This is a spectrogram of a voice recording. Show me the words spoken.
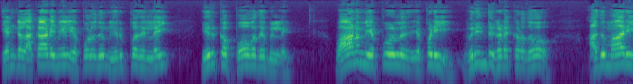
எங்கள் அகாடமியில் எப்பொழுதும் இருப்பதில்லை இருக்கப் போவதும் இல்லை வானம் எப்பொழுது எப்படி விரிந்து கிடக்கிறதோ அது மாதிரி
